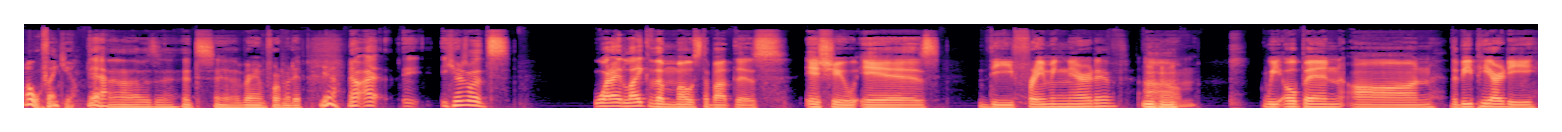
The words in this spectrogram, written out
Oh, thank you. Yeah, no, that was uh, it's uh, very informative. Yeah. Now, I here's what's what I like the most about this issue is the framing narrative. Mhm. Um, we open on the BPRD,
